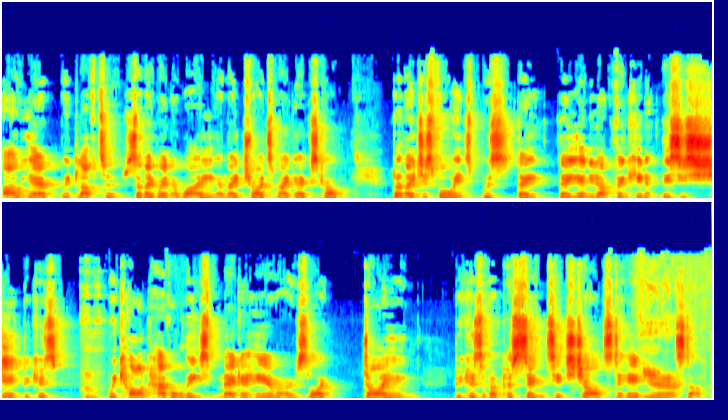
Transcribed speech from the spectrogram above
"Oh yeah, we'd love to." So they went away and they tried to make XCOM, but they just thought it was they. They ended up thinking this is shit because we can't have all these mega heroes like dying because of a percentage chance to hit Yeah. and stuff.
